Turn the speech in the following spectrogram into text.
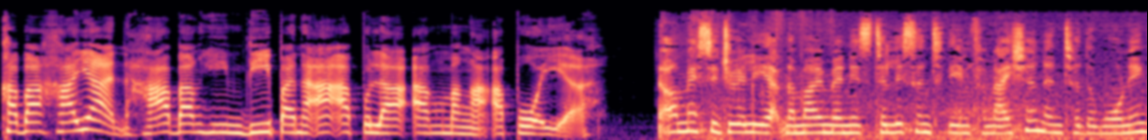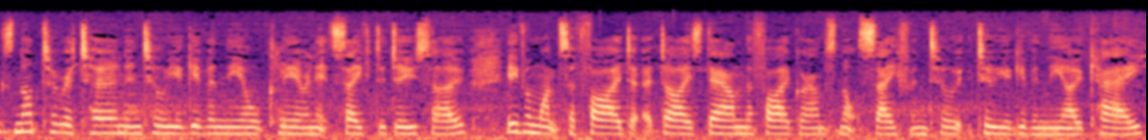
kabahayan habang hindi pa naaapula ang mga apoy. Our message really at the moment is to listen to the information and to the warnings, not to return until you're given the all clear and it's safe to do so. Even once a fire dies down, the fire ground's not safe until, until you're given the okay.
